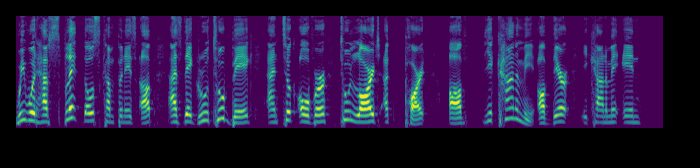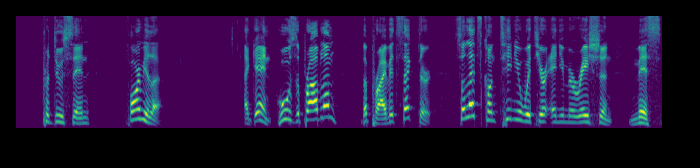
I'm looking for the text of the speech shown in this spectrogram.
we would have split those companies up as they grew too big and took over too large a part of the economy, of their economy in producing formula. Again, who's the problem? The private sector. So let's continue with your enumeration, Miss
